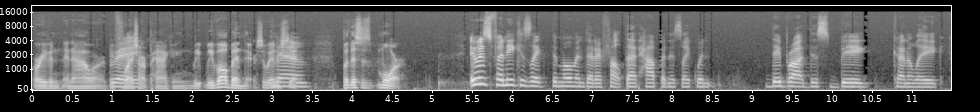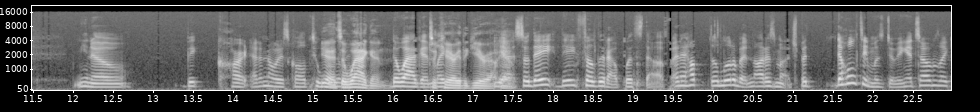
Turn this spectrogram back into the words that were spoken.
or even an hour before I start packing. We, we've all been there, so we understand. But this is more. it was funny because like the moment that i felt that happen is like when they brought this big kind of like you know cart i don't know what it's called to Yeah, it's a it- wagon the wagon to like, carry the gear out. yeah. Yeah. so they they filled it up with stuff and it helped a little bit not as much but the whole team was doing it so i was like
